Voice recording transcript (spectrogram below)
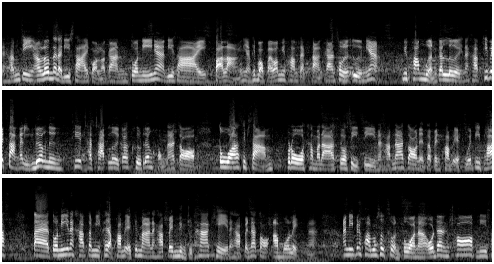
นะครับจริงๆเอาเริ่มตั้งแต่ดีไซน์ก่อนละกัน ตัวนี้เนี่ยดีไซน์ฝาหลังอย่างที่บอกไปว่ามีความแตกต่างกันส่วนอื่นๆเนี่ยมีความเหมือนกันเลยนะครับที่ไปต่างกันอีกเรื่องหนึ่งที่ชัดๆเลยก็คือเรื่องของหน้าจอตัว 13 Pro ธรรมดาตัว 4G นะครับหน้าจอเนี่ยจะเป็นความละเอียด Full HD Plus แต่ตัวนี้นะครับจะมีขยับความละเอียดขึ้นมานะครับเป็น 1.5K นะครับเป็นหน้าจอ AMOLED นะอันนี้เป็นความรู้สึกส่วนตัวนะโอดันชอบดีไซ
